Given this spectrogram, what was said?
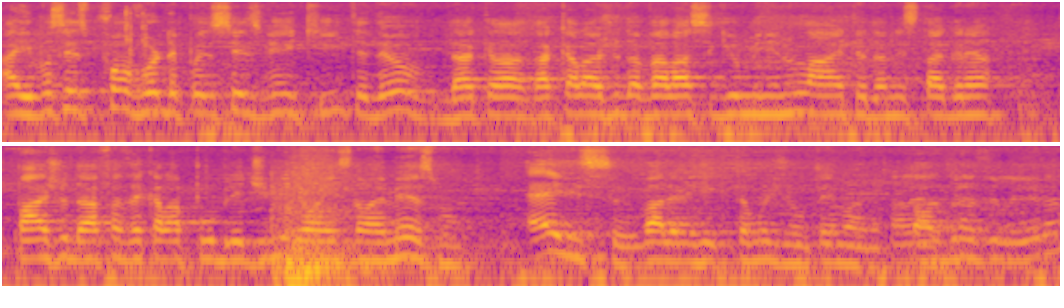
Aí vocês, por favor, depois vocês vêm aqui, entendeu? Dá aquela, dá aquela ajuda, vai lá seguir o menino lá, entendeu? No Instagram, pra ajudar a fazer aquela publi de milhões, não é mesmo? É isso. Valeu, Henrique. Tamo junto, hein, mano. Galera Top. brasileira,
